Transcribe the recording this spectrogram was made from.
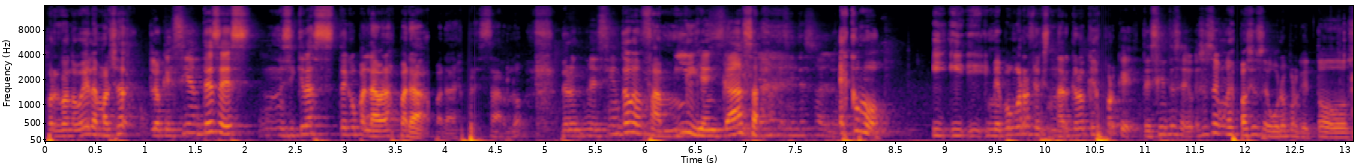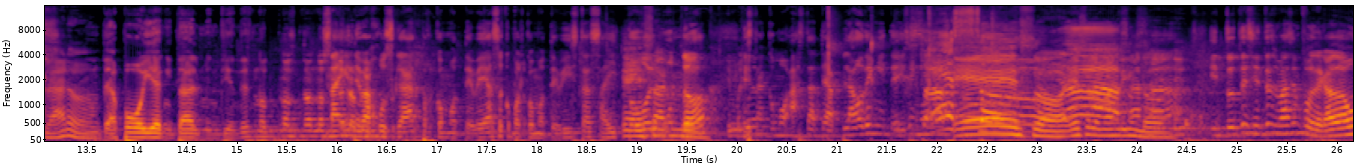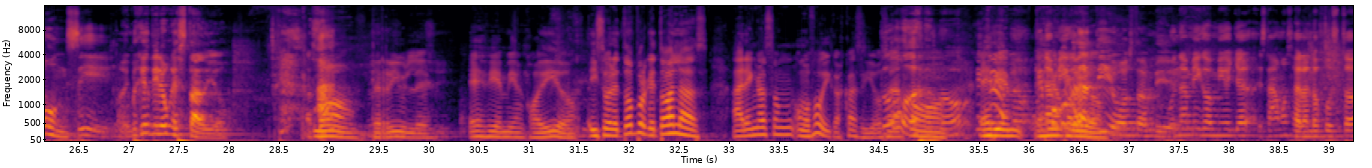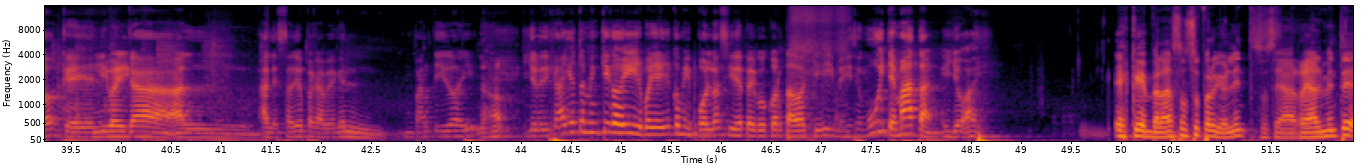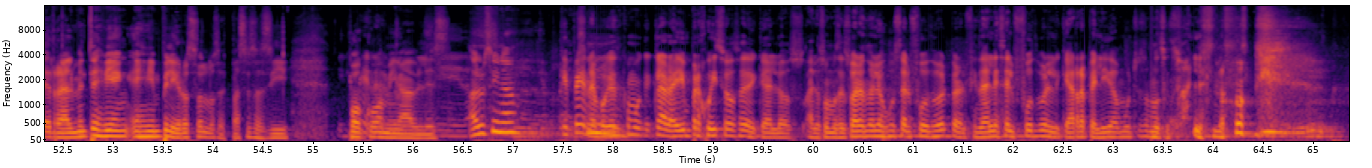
Porque cuando voy a la marcha, lo que sientes es. Ni siquiera tengo palabras para, para expresarlo. Pero me siento en familia, en casa. Ya no te sientes solo. Es como. Y, y- y me pongo a reflexionar. Creo que es porque te sientes. Eso es un espacio seguro porque todos Claro. te apoyan y tal, ¿me entiendes? No, no, no, Nadie te va a juzgar por cómo te veas o por cómo te vistas. Ahí todo Exacto. el mundo está como hasta te aplauden y te dicen Exacto. eso. Eso, eso es lo más lindo. Ajá. Y tú te sientes más empoderado aún, sí. Imagínate ir a un estadio. No, terrible. Es bien, bien jodido. Y sobre todo porque todas las arengas son homofóbicas casi. O sea, Todas, como- ¿no? es bien, es Un bien amigo jodido. creativos también. Un amigo mío, yo estábamos hablando justo que él iba a ir a- al, al estadio para ver el, un partido ahí. Ajá. Y yo le dije, ah, yo también quiero ir, voy a ir con mi polo así de Perú cortado aquí. Y me dicen, uy, te matan. Y yo, ay, Es que en verdad son súper violentos. O sea, realmente, realmente es bien, es bien peligroso los espacios así poco amigables. Alucina. Qué pena, porque es como que, claro, hay un prejuicio o sea, de que a los, a los homosexuales no les gusta el fútbol, pero al final es el fútbol el que ha repelido a muchos homosexuales, ¿no?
